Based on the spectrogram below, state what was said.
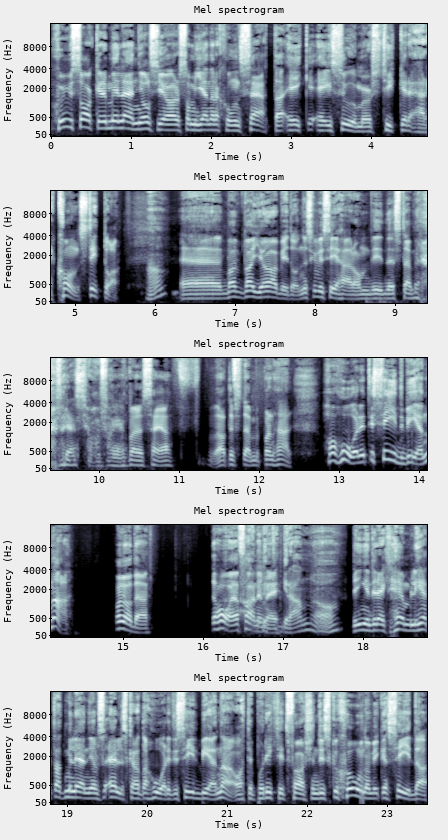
Sju saker millennials gör som generation Z, a.k.a. zoomers, tycker är konstigt då. Eh, vad, vad gör vi då? Nu ska vi se här om vi, det stämmer överens. Ja, fan, jag bara säga att det stämmer på den här. Ha håret i sidbena. Har jag det? Det har jag fan i mig. Grann, ja. Det är ingen direkt hemlighet att millennials älskar att ha håret i sidbena och att det på riktigt förs en diskussion om vilken sida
